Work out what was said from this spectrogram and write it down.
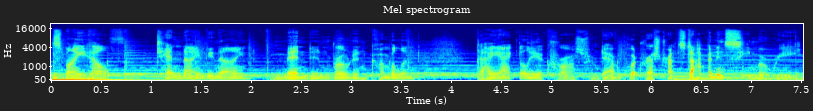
It's My Health, 1099 Mendon Road in Cumberland, diagonally across from Davenport Restaurant. Stop in and see Marie,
